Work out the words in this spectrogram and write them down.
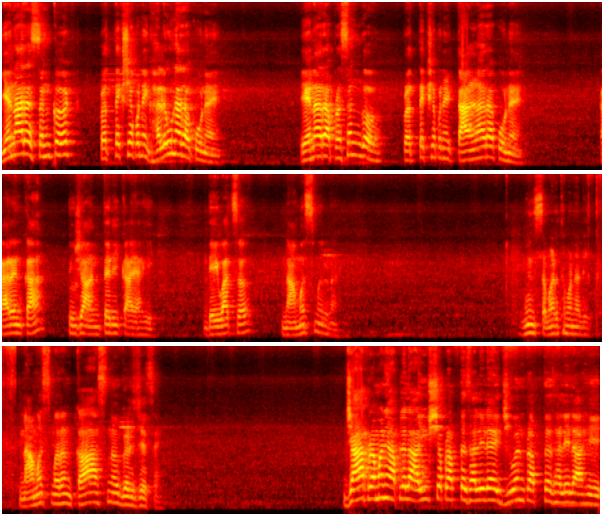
येणारं संकट प्रत्यक्षपणे घालवणारा कोण आहे? येणारा प्रसंग प्रत्यक्षपणे टाळणारा कोण आहे? कारण का? तुझ्या अंतरी काय आहे? देवाचं नामस्मरण आहे. म्हणून समर्थ म्हणाले नामस्मरण का असणं गरजेचं आहे? ज्याप्रमाणे आपल्याला आयुष्य प्राप्त झालेलं आहे जीवन प्राप्त झालेलं आहे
